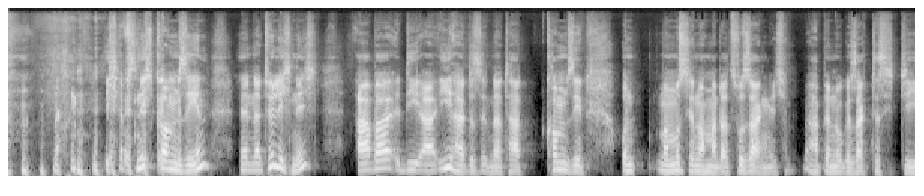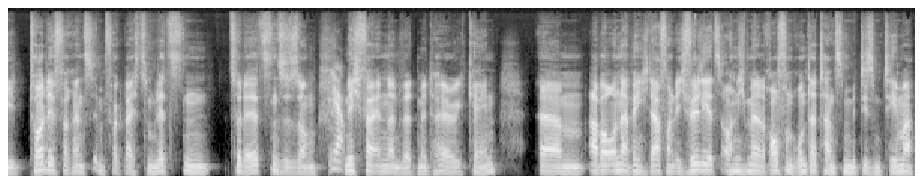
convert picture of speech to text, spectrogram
ich habe es nicht kommen sehen, äh, natürlich nicht, aber die AI hat es in der Tat kommen sehen. Und man muss ja nochmal dazu sagen, ich habe ja nur gesagt, dass sich die Tordifferenz im Vergleich zum letzten, zu der letzten Saison ja. nicht verändern wird mit Harry Kane. Ähm, aber unabhängig davon, ich will jetzt auch nicht mehr rauf und runter tanzen mit diesem Thema.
